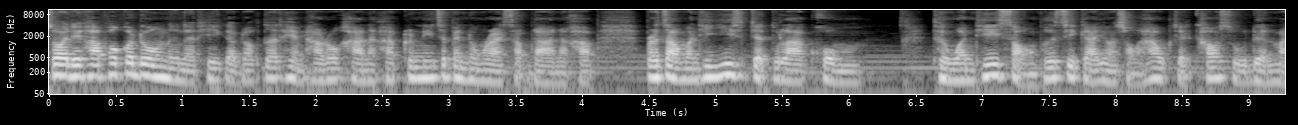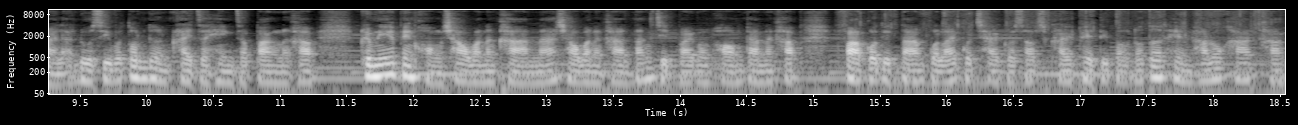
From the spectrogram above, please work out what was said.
สวัสดีครับพบกับดวงหนึ่งนาทีกับดรเทมทาโรคานะครับคลิปนี้จะเป็นดวงรายสัปดาห์นะครับ ประจำวันที่ 27 ตุลาคม ถึงวันที่ 2 พฤศจิกายน 2567 เข้าสู่เดือนใหม่แล้วดูซิว่าต้นเดือนใครจะเฮงจะปังนะครับ คลิปนี้ก็เป็นของชาววันอังคารนะ ชาววันอังคารตั้งจิตไปพร้อมๆกันนะครับ ฝากกดติดตามกดไลค์กดแชร์กด subscribe เพจติดต่อดรเทมทาโรคาครับ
